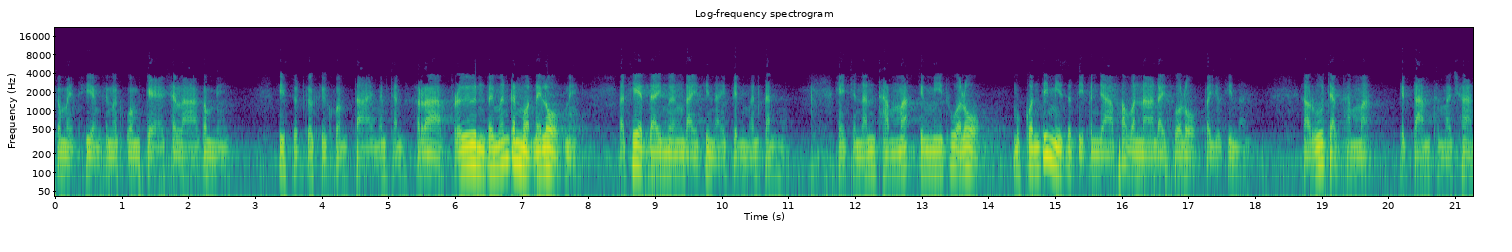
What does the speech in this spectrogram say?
ก็ไม่เที่ยงขึ้นมาความแก่ชราก็มีที่สุดก็คือความตายเหมือนกัน ราบรื่นไปเหมือนกันหมดในโลกนี่ ประเทศใดเมืองใดที่ไหนเป็นเหมือนกันหมดเหตุฉะนั้นธรรมะจึงมีทั่วโลก บุคคลที่มีสติปัญญาภาวนาได้ทั่วโลกไปอยู่ที่ไหนรู้จักธรรมะเป็นตามธรรมชาติ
